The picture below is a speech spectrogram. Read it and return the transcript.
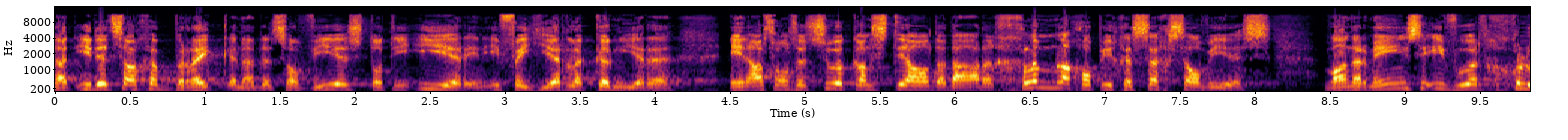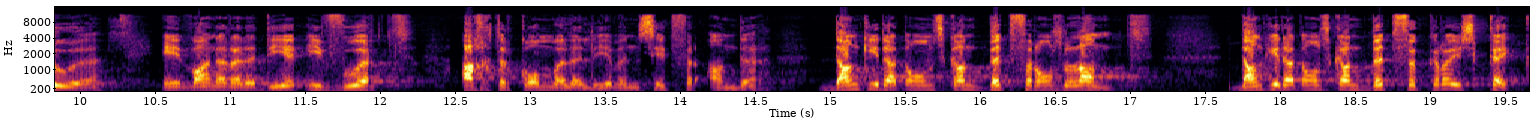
dat u dit sal gebruik en dat dit sal wees tot u eer en u verheerliking Here. En as ons dit so kan stel dat daar 'n glimlag op u gesig sal wees wanneer mense u woord glo en wanneer hulle deur u woord agterkom hulle lewens het verander. Dankie dat ons kan bid vir ons land. Dankie dat ons kan bid vir kruis kyk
